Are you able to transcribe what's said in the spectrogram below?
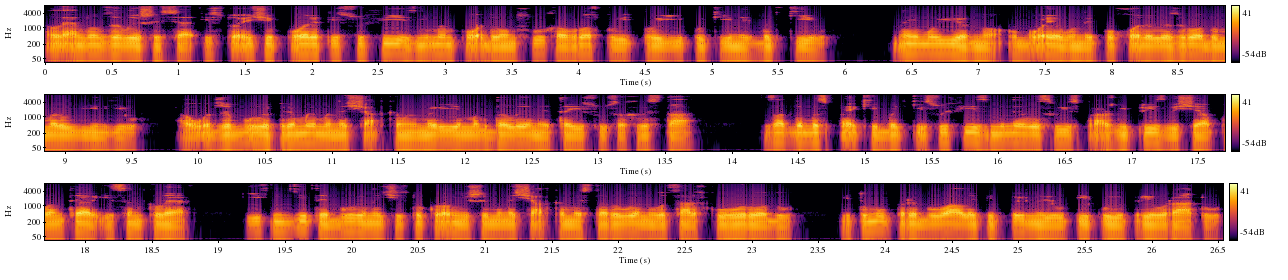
Лендон залишився і, стоячи поряд із Софії, з німим подивом слухав розповідь про її покійних батьків. Неймовірно, обоє вони походили з роду Меровінгів, а отже були прямими нащадками Марії Магдалини та Ісуса Христа. Задля безпеки батьки Софії змінили свої справжні прізвища Плантер і Сенклер. Їхні діти були найчистокровнішими нащадками старовинного царського роду і тому перебували під пильною опікою пріорату.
